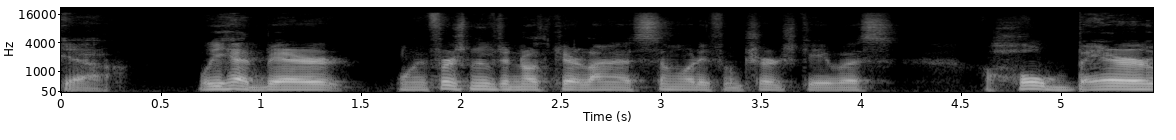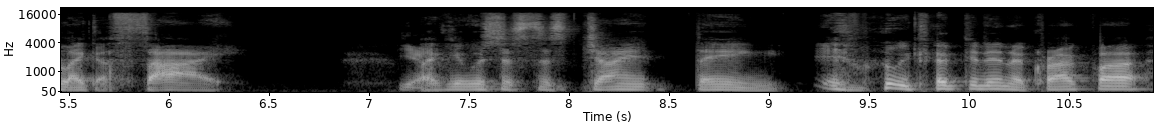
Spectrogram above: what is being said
yeah, we had bear when we first moved to North Carolina. Somebody from church gave us a whole bear, like a thigh. Yeah. Like it was just this giant thing. And we cooked it in a crock pot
